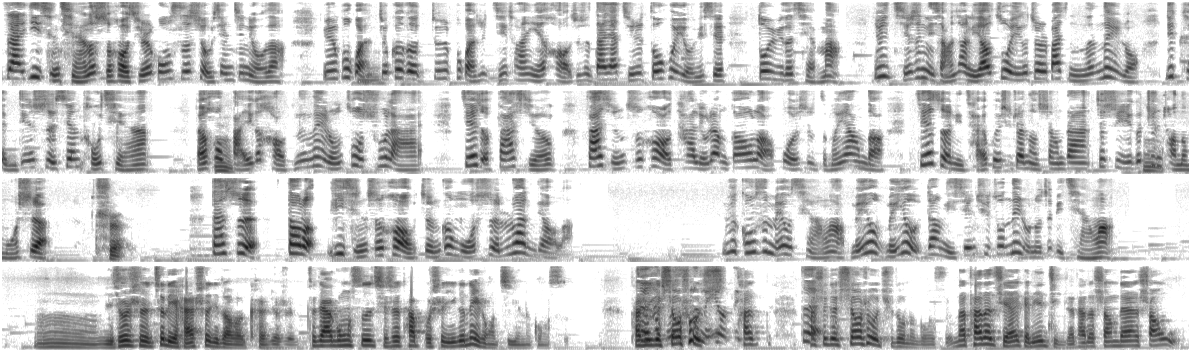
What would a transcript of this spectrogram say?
在疫情前的时候，其实公司是有现金流的，因为不管就各个就是不管是集团也好，就是大家其实都会有一些多余的钱嘛。因为其实你想想，你要做一个正儿八经的内容，你肯定是先投钱，然后把一个好的内容做出来，接着发行，发行之后它流量高了或者是怎么样的，接着你才会去赚到商单，这是一个正常的模式。是。但是到了疫情之后，整个模式乱掉了。因为公司没有钱了，没有没有让你先去做内容的这笔钱了。嗯，也就是这里还涉及到个坑，就是这家公司其实它不是一个内容基因的公司，它是一个销售，它它是个销售驱动的公司。那它的钱肯定紧着它的商单商务。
